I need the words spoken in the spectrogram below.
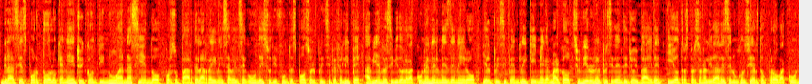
gracias por todo lo que han hecho y continúan haciendo. Por su parte, la reina Isabel II y su difunto esposo, el príncipe Felipe, habían recibido la vacuna en el mes de enero y el príncipe Enrique y Meghan Markle se unieron al presidente Joe Biden y otras personalidades en un concierto pro vacuna.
